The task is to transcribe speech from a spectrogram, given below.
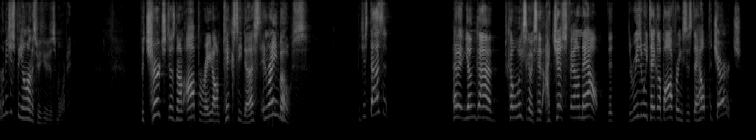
Let me just be honest with you this morning. The church does not operate on pixie dust and rainbows. It just doesn't. Had a young guy a couple weeks ago, he said, I just found out that the reason we take up offerings is to help the church.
